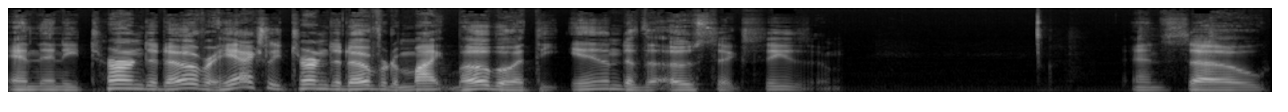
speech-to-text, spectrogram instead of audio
and then he turned it over. He actually turned it over to Mike Bobo at the end of the 06 season, and so.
